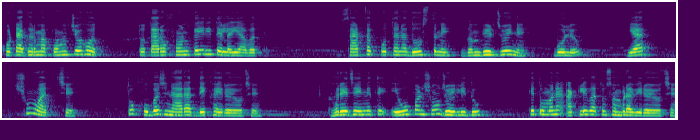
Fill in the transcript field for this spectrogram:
ખોટા ઘરમાં પહોંચ્યો હોત તો તારો ફોન કઈ રીતે લઈ આવત? સાર્થક પોતાના દોસ્તને ગંભીર જોઈને બોલ્યો યાર, શું વાત છે? તું ખૂબ જ નારાજ દેખાઈ રહ્યો છે. ઘરે જઈને તે એવું પણ શું જોઈ લીધું કે તું મને આટલી વાતો સંભળાવી રહ્યો છે?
